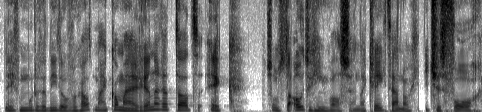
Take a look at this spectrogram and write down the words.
heeft mijn moeder het niet over gehad, maar ik kan me herinneren dat ik soms de auto ging wassen en dan kreeg ik daar nog ietsjes voor.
